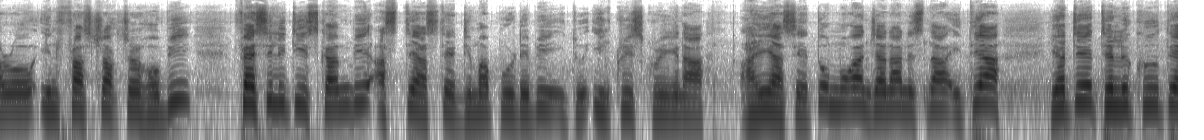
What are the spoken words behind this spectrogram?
আৰু ইনফ্ৰাষ্ট্ৰাকচাৰ হবি ফেচিলিটিজ কাম বি আস্তে আস্তে ডিমাপুৰতে বি ইটো ইনক্ৰিজ কৰি কিনে আহি আছে। তো মোক জনা নিচিনা এতিয়া ইয়াতে তেলেগুতে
